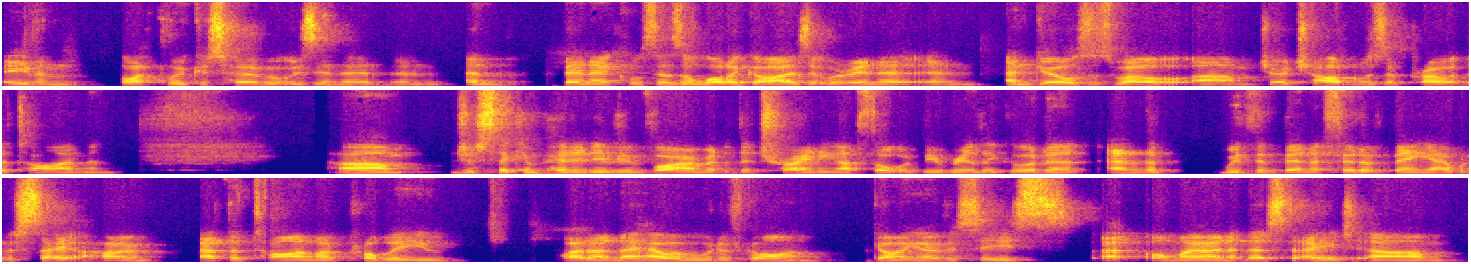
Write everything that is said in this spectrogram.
even like Lucas Herbert was in it, and and Ben Eccles. There's a lot of guys that were in it, and and girls as well. Um, Joe Charlton was a pro at the time, and um, just the competitive environment of the training I thought would be really good, and and the with the benefit of being able to stay at home. At the time, I probably I don't know how I would have gone going overseas at, on my own at that stage, um,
